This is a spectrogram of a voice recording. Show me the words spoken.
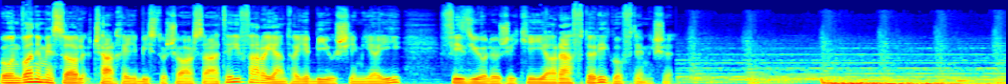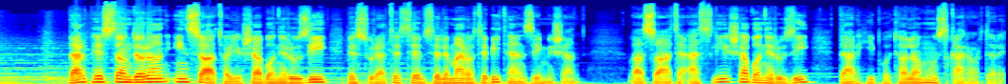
به عنوان مثال چرخه 24 ساعته فرایندهای بیوشیمیایی، فیزیولوژیکی یا رفتاری گفته میشه. در پستانداران این ساعتهای شبانه روزی به صورت سلسله مراتبی تنظیم میشن و ساعت اصلی شبانه روزی در هیپوتالاموس قرار داره.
